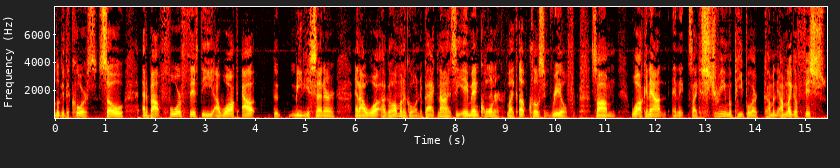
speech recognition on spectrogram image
look at the course." So at about 4:50, I walk out the media center and I walk, I go, I'm going to go on the back nine, see Amen Corner, like up close and real. So I'm walking out and it's like a stream of people are coming. I'm like a fish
